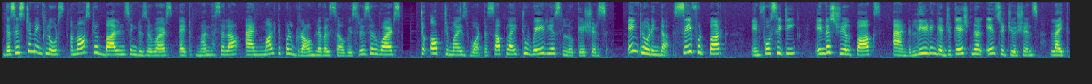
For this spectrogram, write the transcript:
The system includes a master balancing reservoirs at Mandasala and multiple ground level service reservoirs to optimize water supply to various locations including the Seafood Park, InfoCity, industrial parks and leading educational institutions like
